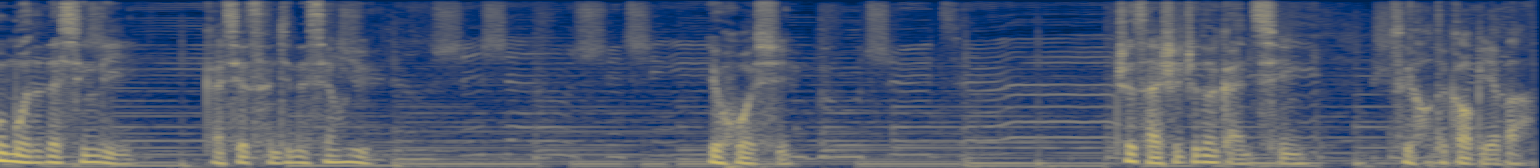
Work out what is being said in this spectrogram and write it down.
默默的在心里感谢曾经的相遇，又或许这才是这段感情最好的告别吧。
